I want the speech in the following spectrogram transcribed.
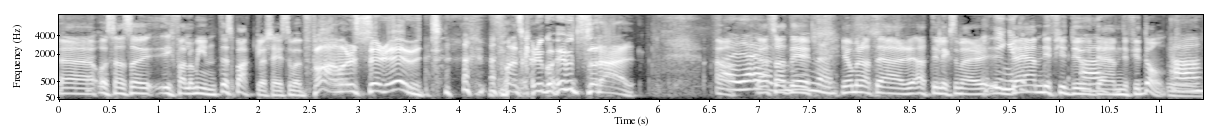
Eh, och sen så ifall de inte spacklar sig så bara Fan vad du ser ut! Fan ska du gå ut sådär? Färga alltså att det, jag menar att det är, att det liksom är Inget- damned if you do, Ja. damned if you don't. Ja.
